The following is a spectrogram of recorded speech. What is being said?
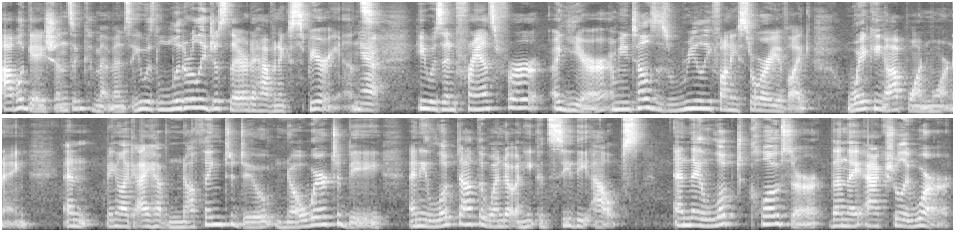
obligations and commitments. He was literally just there to have an experience. Yeah. He was in France for a year. I mean, he tells this really funny story of like waking up one morning and being like, I have nothing to do, nowhere to be. And he looked out the window and he could see the Alps. And they looked closer than they actually were.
